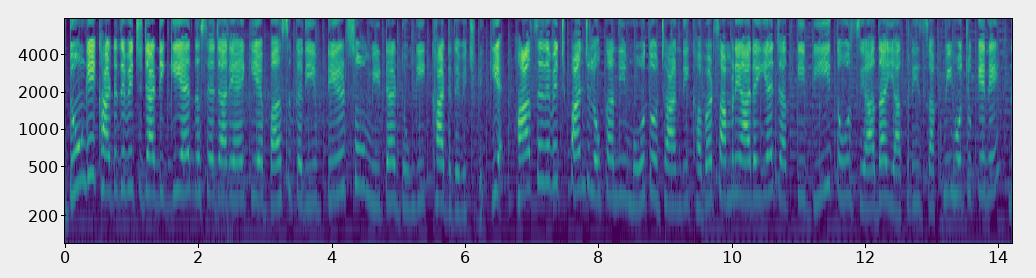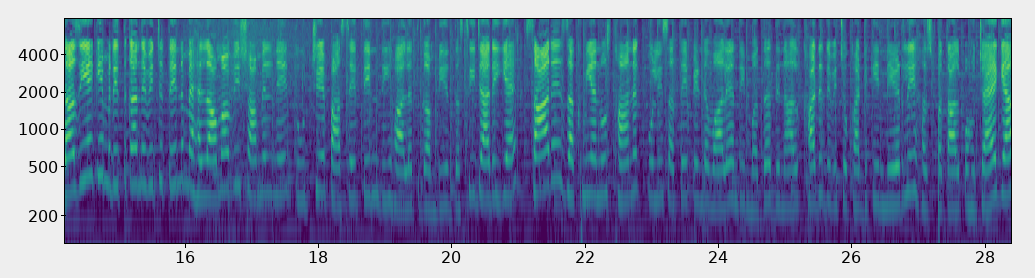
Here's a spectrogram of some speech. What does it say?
ਡੂੰਗੀ ਖੱਡ ਦੇ ਵਿੱਚ ਜਾ ਡਿੱਗੀ ਹੈ। ਦੱਸਿਆ ਜਾ ਰਿਹਾ ਹੈ ਕਿ ਇਹ ਬੱਸ ਕਰੀਬ 150 ਮੀਟਰ ਡੂੰਗੀ ਖੱਡ ਦੇ ਵਿੱਚ ਡਿੱਗੀ ਹੈ। ਹਾਦਸੇ ਦੇ ਵਿੱਚ 5 ਲੋਕਾਂ ਦੀ ਮੌਤ ਹੋ ਜਾਣ ਦੀ ਖਬਰ ਸਾਹਮਣੇ ਆ ਰਹੀ ਹੈ, ਜਦਕਿ 20 ਤੋਂ ਤੋਂ ਜ਼ਿਆਦਾ ਯਾਤਰੀ ਜ਼ਖਮੀ ਹੋ ਚੁੱਕੇ ਨੇ। ਦੱਸਦੀਏ ਕਿ ਮ੍ਰਿਤਕਾਂ ਦੇ ਵਿੱਚ ਤਿੰਨ ਮਹਿਲਾਵਾਂ ਵੀ ਸ਼ਾਮਿਲ ਨੇ ਦੂਜੇ ਪਾਸੇ ਤਿੰਨ ਦੀ ਹਾਲਤ ਗੰਭੀਰ ਦੱਸੀ ਜਾ ਰਹੀ ਹੈ। ਸਾਰੇ ਜ਼ਖਮੀਆਂ ਨੂੰ ਸਥਾਨਕ ਪੁਲਿਸ ਅਤੇ ਪਿੰਡ ਵਾਲਿਆਂ ਦੀ ਮਦਦ ਦੇ ਨਾਲ ਖੱਡ ਦੇ ਵਿੱਚੋਂ ਕੱਢ ਕੇ ਨੇੜਲੇ ਹਸਪਤਾਲ ਪਹੁੰਚਾਇਆ ਗਿਆ।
